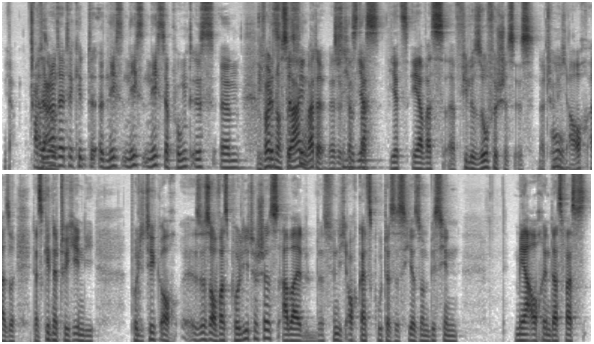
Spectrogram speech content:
ja. Auf also, der anderen Seite gibt äh, nächst, nächst, nächster Punkt ist. Ähm, ich wollte noch sagen, warte, dass ja. das jetzt eher was äh, Philosophisches ist, natürlich oh. auch. Also das geht natürlich in die Politik auch, es ist auch was Politisches, aber das finde ich auch ganz gut, dass es hier so ein bisschen mehr auch in das, was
